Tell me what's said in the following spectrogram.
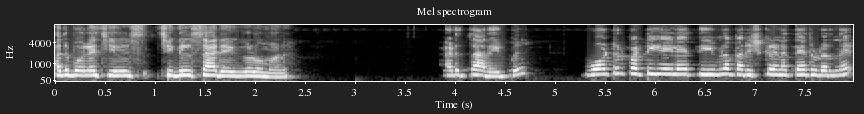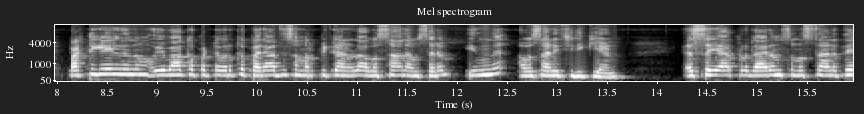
അതുപോലെ ചികിത്സാ രേഖകളുമാണ്. അടുത്ത അറിയിപ്പ്. വോട്ടർ പട്ടികയിലെ തീവ്ര പരിഷ്കരണത്തെ തുടർന്ന് പട്ടികയിൽ നിന്നും ഒഴിവാക്കപ്പെട്ടവർക്ക് പരാതി സമർപ്പിക്കാനുള്ള അവസാന അവസരം ഇന്ന് അവസാനിച്ചിരിക്കുകയാണ്. എസ് ഐ ആർ പ്രകാരം സംസ്ഥാനത്തെ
